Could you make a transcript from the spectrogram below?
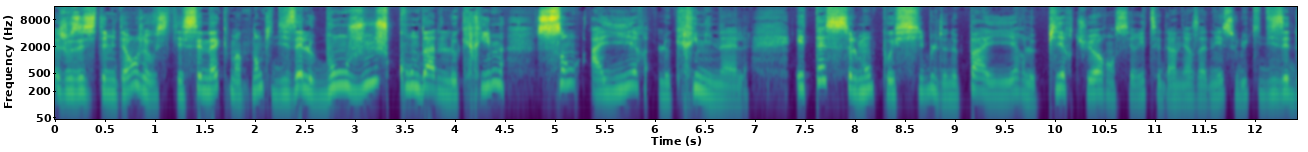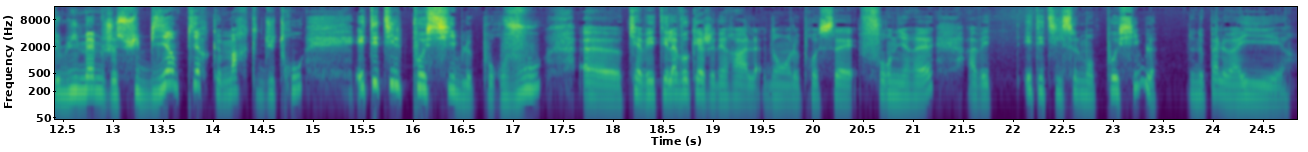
Je vous ai cité Mitterrand, je vais vous citer Sénèque maintenant, qui disait le bon juge condamne le crime sans haïr le criminel. Était-ce seulement possible de ne pas haïr le pire tueur en série de ces dernières années, celui qui disait de lui-même je suis bien pire que Marc Dutroux? Était-il possible pour vous, euh, qui avez été l'avocat général dans le procès Fourniret, était-il seulement possible de ne pas le haïr?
